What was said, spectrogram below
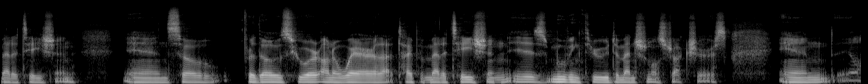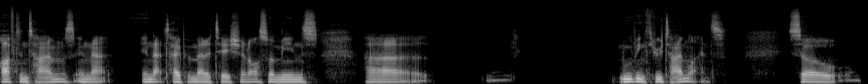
meditation. And so for those who are unaware, that type of meditation is moving through dimensional structures. And oftentimes in that in that type of meditation also means uh, moving through timelines. So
